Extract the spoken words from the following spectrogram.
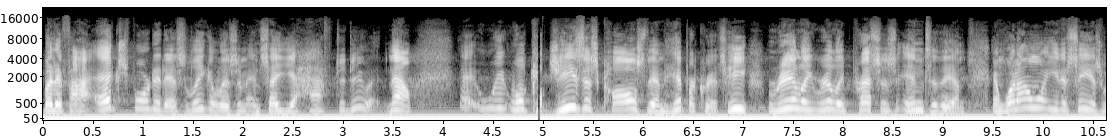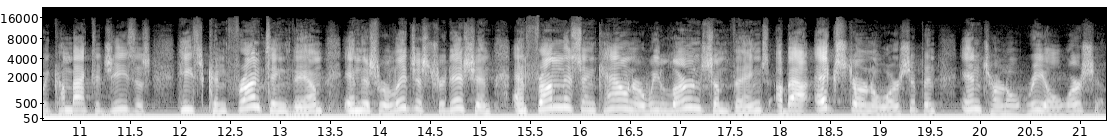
But if I export it as legalism and say you have to do it. Now, eh, we, will Jesus calls them hypocrites. He really, really presses into them. And what I want you to see as we come back to Jesus, he's confronting them in this religious tradition. And from this encounter, we learn some things about external worship and internal, real worship.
